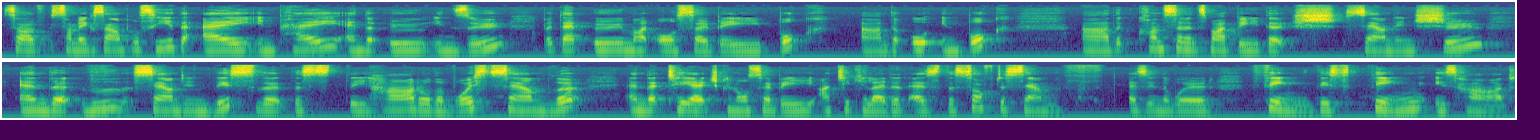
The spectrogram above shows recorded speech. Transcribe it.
So, I've some examples here the A in pay and the U in zoo, but that U might also be book, um, the U in book. Uh, the consonants might be the sh sound in shoe and the th sound in this, the, the, the hard or the voiced sound the, and that th can also be articulated as the softer sound, as in the word thing. This thing is hard.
